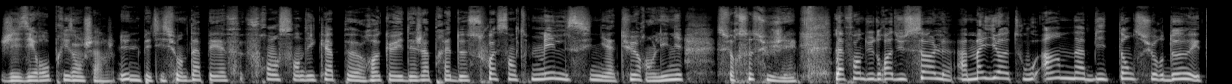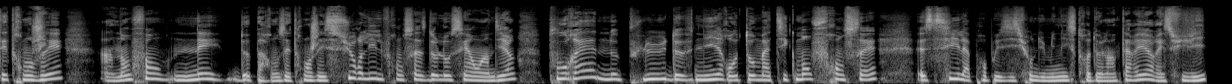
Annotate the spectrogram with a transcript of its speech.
j'ai zéro prise en charge. Une pétition d'APF France Handicap recueille déjà près de 60 000 signatures en ligne sur ce sujet. La fin du droit du sol à Mayotte, où un habitant sur deux est étranger. Un enfant né de parents étrangers sur l'île française de l'océan Indien pourrait ne plus devenir automatiquement français si la proposition du ministre de l'Intérieur est suivie.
